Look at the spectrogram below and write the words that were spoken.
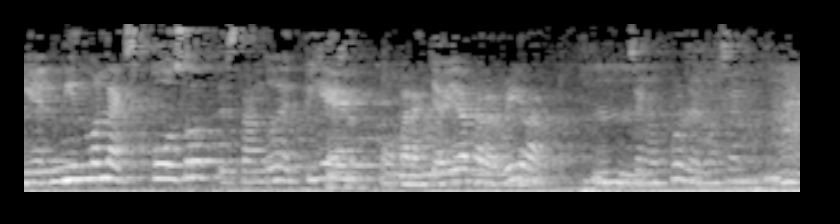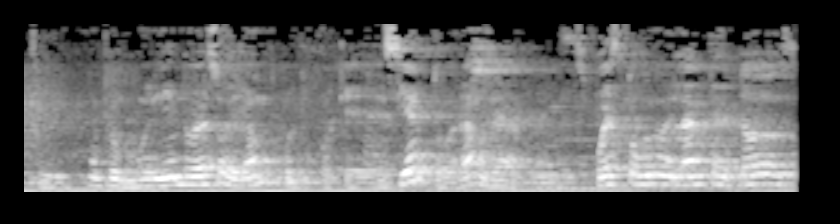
ni él mismo la expuso estando de pie, como para que viera para arriba. Se me ocurre, no sé. Sí, no, pero muy lindo eso, digamos, porque, porque es cierto, ¿verdad? O sea, expuesto uno delante de todos,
